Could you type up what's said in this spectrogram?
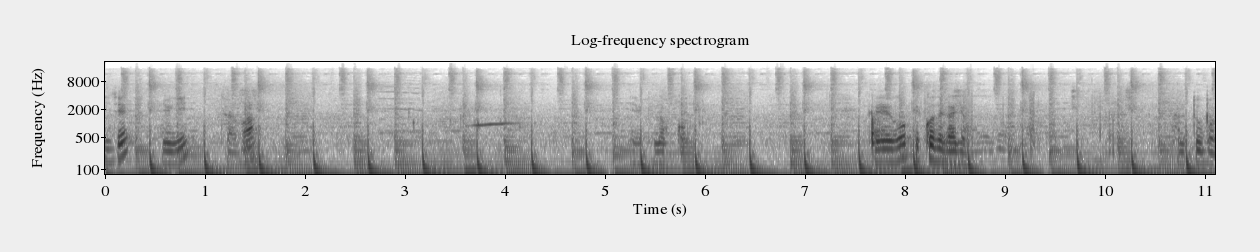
이제 여기 잡아. 이렇게 넣고 그리고 비코드 가죠 한 두 번.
